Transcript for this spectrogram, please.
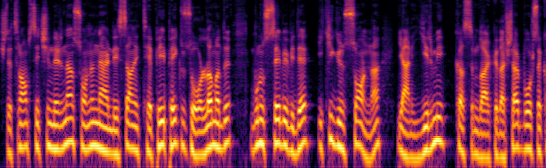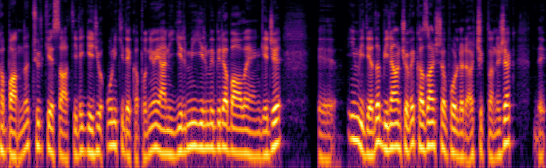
işte Trump seçimlerinden sonra neredeyse hani tepeyi pek zorlamadı. Bunun sebebi de 2 gün sonra yani 20 Kasım'da arkadaşlar borsa kapandı. Türkiye saatiyle gece 12'de kapanıyor. Yani 20-21'e bağlayan gece e, Nvidia'da bilanço ve kazanç raporları açıklanacak. E,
